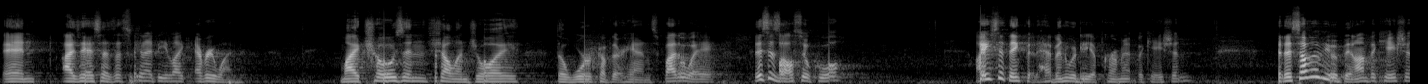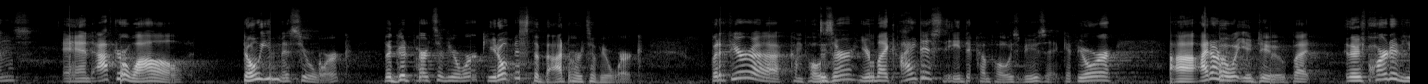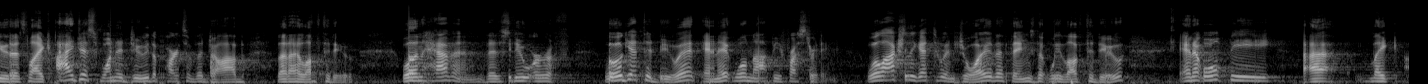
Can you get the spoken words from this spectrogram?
And Isaiah says, this is going to be like everyone. My chosen shall enjoy the work of their hands. By the way, this is also cool. I used to think that heaven would be a permanent vacation. But some of you have been on vacations, and after a while, don't you miss your work? The good parts of your work? You don't miss the bad parts of your work. But if you're a composer, you're like, I just need to compose music. If you're, uh, I don't know what you do, but there's part of you that's like, I just want to do the parts of the job that I love to do. Well, in heaven, this new earth, we'll get to do it, and it will not be frustrating. We'll actually get to enjoy the things that we love to do, and it won't be uh, like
